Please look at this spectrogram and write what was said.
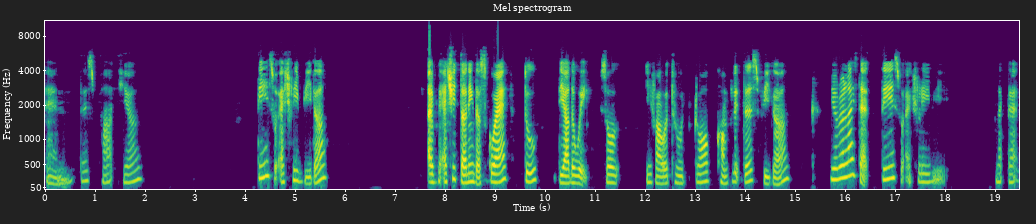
And this part here, this will actually be the, I'm actually turning the square to the other way. So if I were to draw complete this figure, you realize that this will actually be like that.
